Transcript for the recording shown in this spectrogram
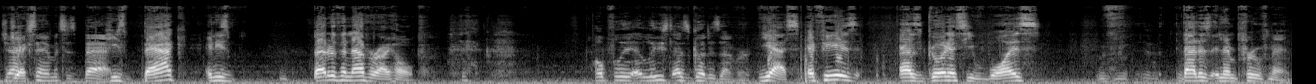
Jack, Jack- Stamets is back. he's back and he's better than ever. I hope. hopefully at least as good as ever. Yes, if he is as good as he was, that is an improvement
